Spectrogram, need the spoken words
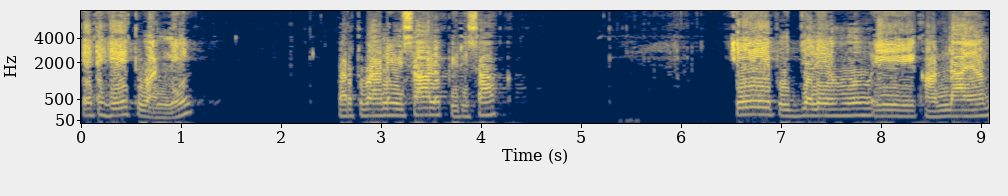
ඒට හේතු වන්නේ වර්තමානයේ විශාල පිරිසක්. ඒ පුජ්‍යලය හෝ ඒ කණ්ඩායම්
